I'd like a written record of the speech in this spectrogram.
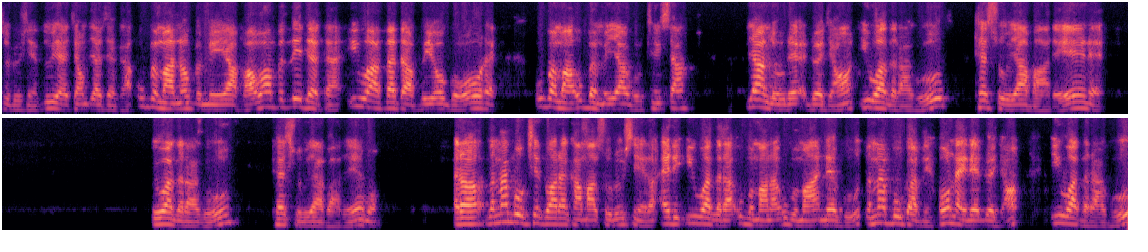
ဆိုလို့ရှိရင်သူ့ရဲ့အကြောင်းပြချက်ကဥပမာနောပမေယဘာဝပတိတ္တံဤဝတတ္တပယောကောတဲ့ဥပမာဥပမေယကိုထင်ရှားပြလို့တဲ့အတွက်ကြောင့်ဤဝတရာကိုထည့်ဆိုရပါတယ်တဲ့ ဝိဝဒရာကိုထည့်ဆိုရပါတယ်ပေါ့အဲ့တော့သမတ်ဖို့ဖြစ်သွားတဲ့အခါမှာဆိုလို့ရှိရင်တော့အဲ့ဒီဣဝဒရာဥပမာနာဥပမာအနဲ့ကိုသမတ်ဖို့ကပြင်ဟောနိုင်တဲ့အတွက်ကြောင့်ဣဝဒရာကို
